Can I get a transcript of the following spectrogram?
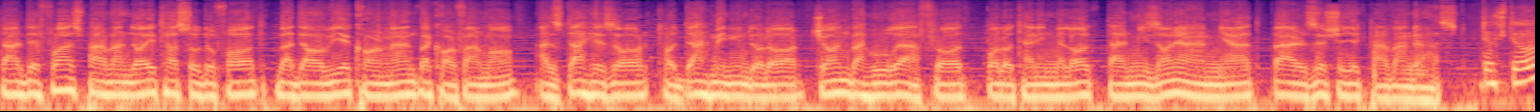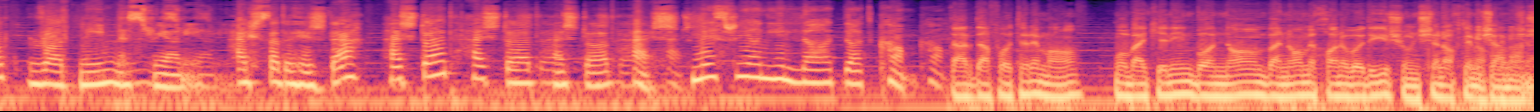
در دفاع از پرونده های تصادفات و دعاوی کارمند و کارفرما از ده هزار تا ده میلیون دلار جان و حقوق افراد بالاترین ملاک در میزان اهمیت و ارزش یک پرونده است. دکتر رادنی مصریانی 818 80 80 88 مصریانی در دفاتر ما موکلین با نام و نام خانوادگیشون شناخته می شوند.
